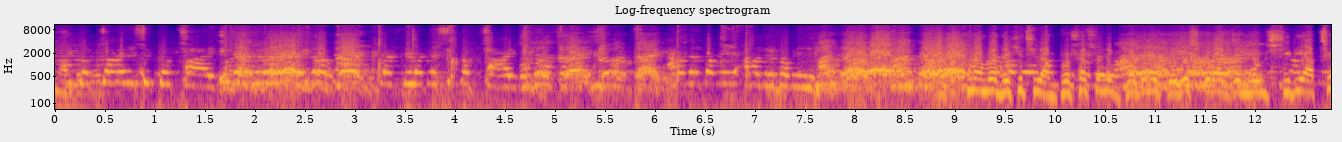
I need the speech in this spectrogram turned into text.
শিক্ষক আমরা দেখেছিলাম প্রশাসনিক ভবনে প্রবেশ করার যে মূল সিঁড়ি আছে,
